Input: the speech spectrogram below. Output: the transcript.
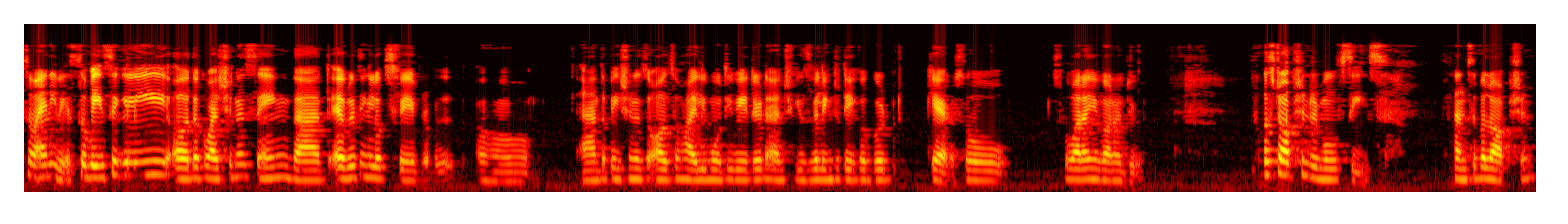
so anyway so basically uh, the question is saying that everything looks favorable uh, and the patient is also highly motivated and she's willing to take a good care. So, so what are you gonna do? First option, remove C's. Sensible option.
